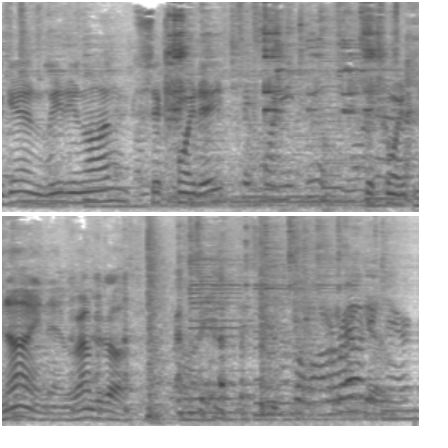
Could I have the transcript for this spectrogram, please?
Again, leading on 6.8, 6.82. 6.9, and round it off. It's a lot of rounding there.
